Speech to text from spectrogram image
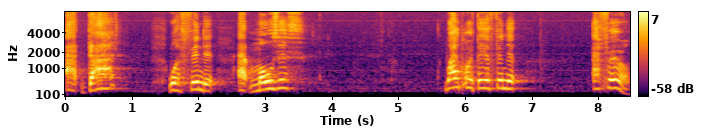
at God, were offended at Moses. Why weren't they offended at Pharaoh?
